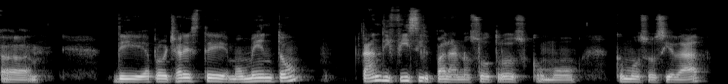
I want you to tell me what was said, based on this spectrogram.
ah, de aprovechar este momento tan difícil para nosotros como, como sociedad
